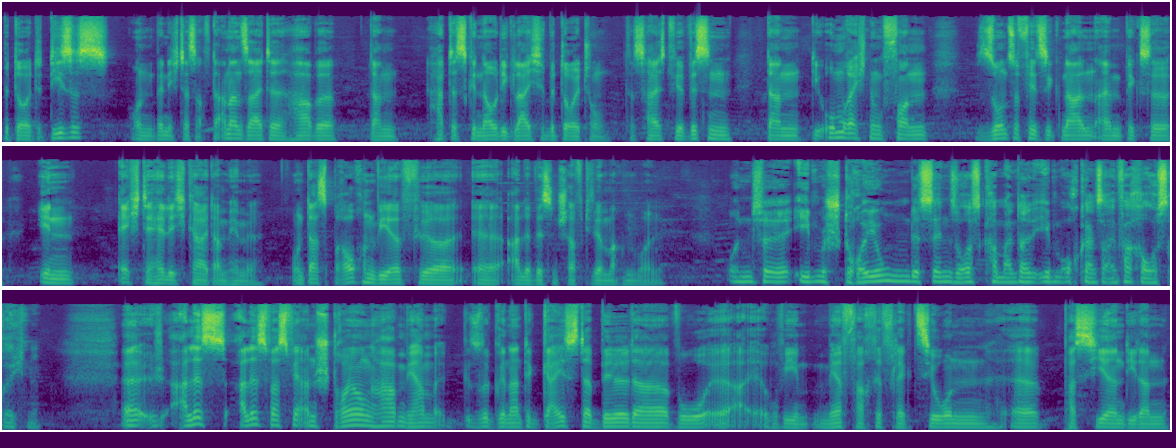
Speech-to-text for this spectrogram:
bedeutet dieses. Und wenn ich das auf der anderen Seite habe, dann hat es genau die gleiche Bedeutung. Das heißt, wir wissen dann die Umrechnung von so und so viel Signal in einem Pixel in echte Helligkeit am Himmel. Und das brauchen wir für äh, alle Wissenschaft, die wir machen wollen. Und äh, eben Streuungen des Sensors kann man dann eben auch ganz einfach rausrechnen. Äh, alles, alles, was wir an Streuung haben, wir haben sogenannte Geisterbilder, wo äh, irgendwie Mehrfachreflexionen äh, passieren, die dann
